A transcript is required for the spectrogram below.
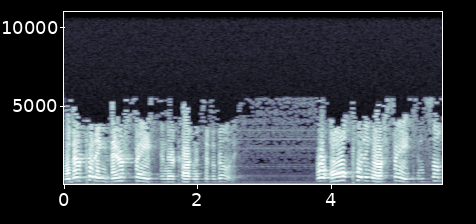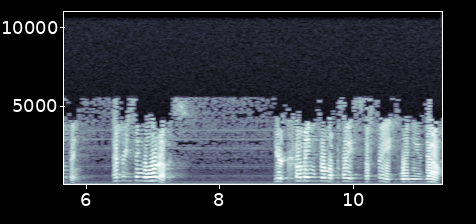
Well, they're putting their faith in their cognitive ability. We're all putting our faith in something. Every single one of us. You're coming from a place of faith when you doubt.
